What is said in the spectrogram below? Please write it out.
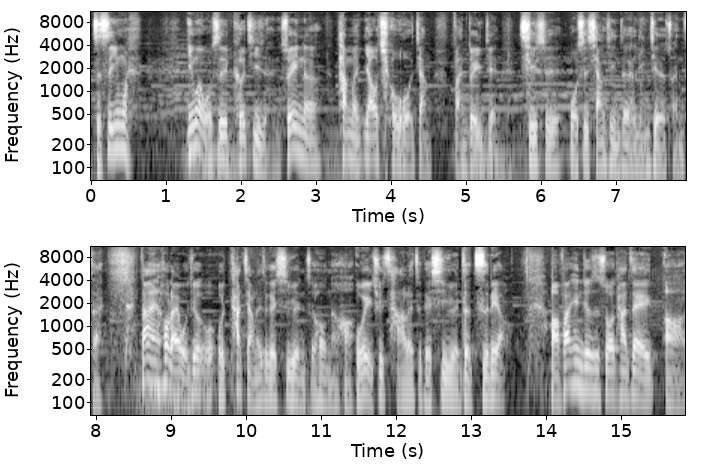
只是因为。因为我是科技人，所以呢，他们要求我讲反对意见。其实我是相信这个灵界的存在。当然，后来我就我我他讲了这个戏院之后呢，哈，我也去查了这个戏院的资料。啊，发现就是说他在啊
